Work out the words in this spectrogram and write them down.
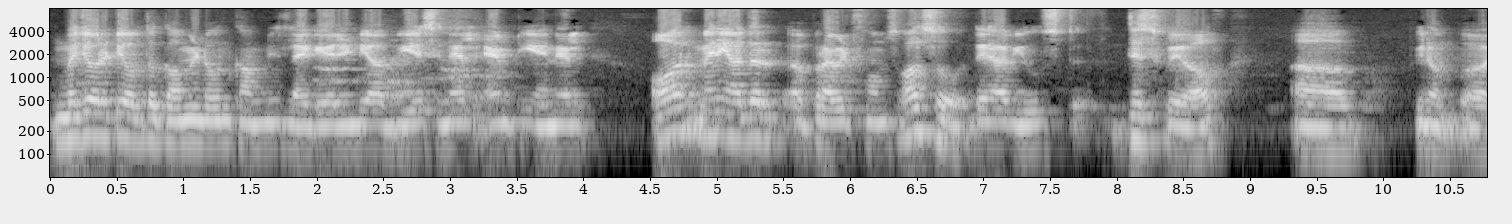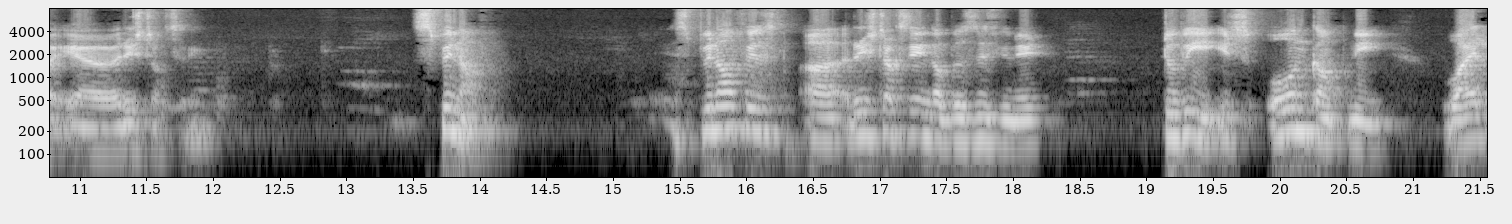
Majority of the government-owned companies like Air India, BSNL, MTNL or many other uh, private firms also they have used this way of uh, you know uh, uh restructuring. Spin-off. Spin-off is uh, restructuring a business unit to be its own company while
